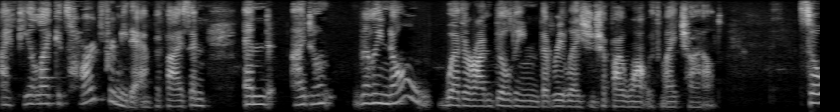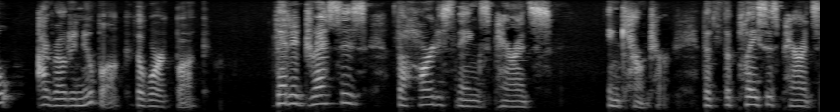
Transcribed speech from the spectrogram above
I feel like it's hard for me to empathize and, and I don't really know whether I'm building the relationship I want with my child. So I wrote a new book, the workbook, that addresses the hardest things parents encounter. That's the places parents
